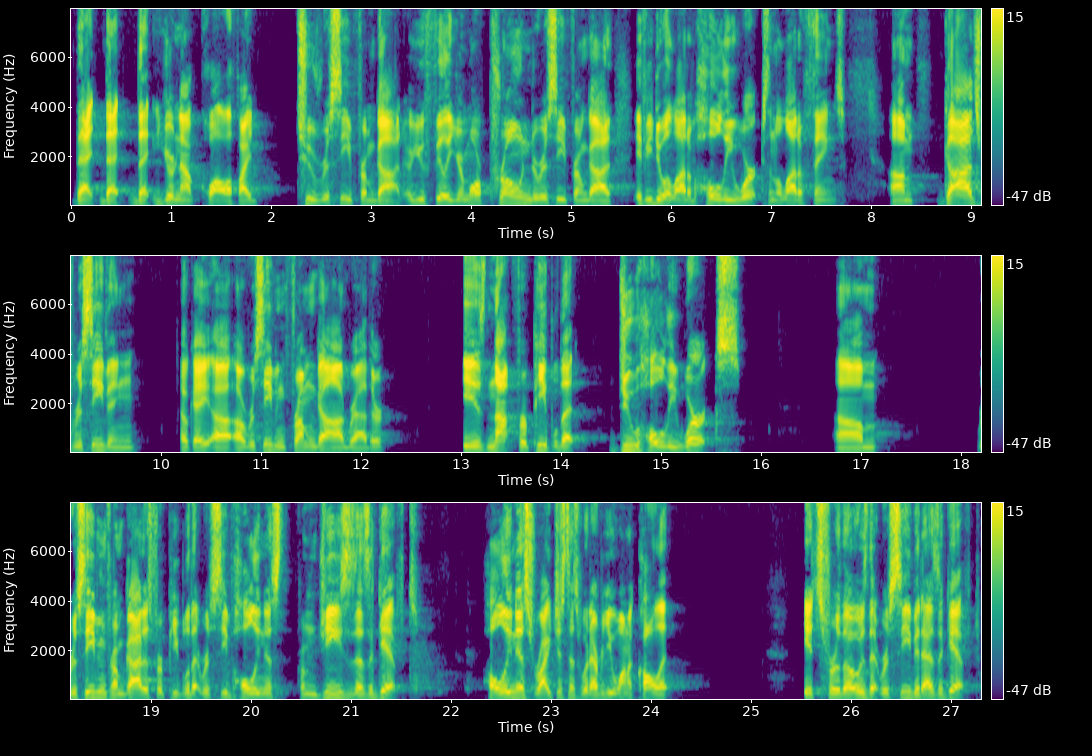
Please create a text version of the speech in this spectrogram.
that, that, that you're now qualified to receive from God, or you feel you're more prone to receive from God if you do a lot of holy works and a lot of things. Um, God's receiving, okay, uh, uh, receiving from God, rather, is not for people that do holy works. Um, receiving from God is for people that receive holiness from Jesus as a gift. Holiness, righteousness, whatever you want to call it, it's for those that receive it as a gift.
